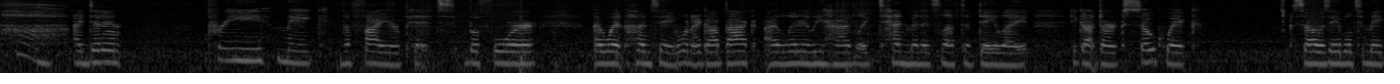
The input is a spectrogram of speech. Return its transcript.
I didn't pre make the fire pit before I went hunting. When I got back, I literally had like 10 minutes left of daylight. It got dark so quick, so I was able to make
